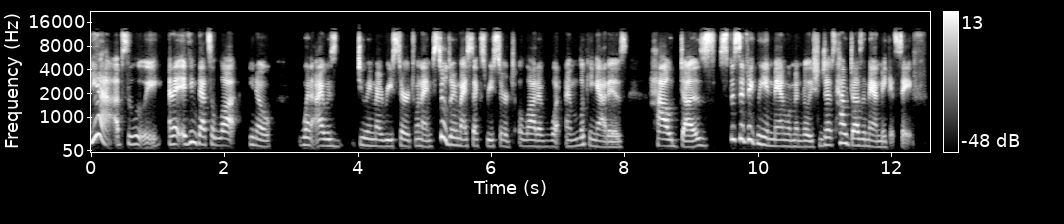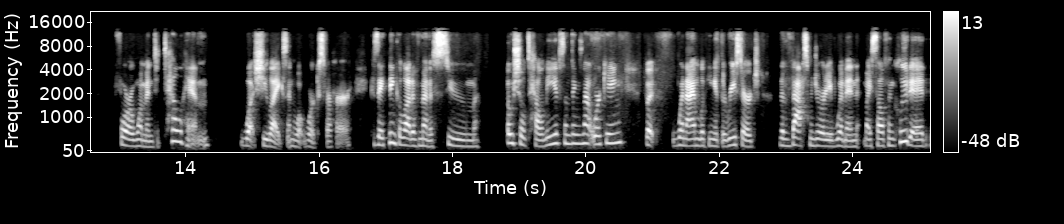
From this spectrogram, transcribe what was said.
Yeah, absolutely. And I, I think that's a lot, you know when I was doing my research, when I'm still doing my sex research, a lot of what I'm looking at is how does, specifically in man woman relationships, how does a man make it safe for a woman to tell him what she likes and what works for her? Because I think a lot of men assume, oh, she'll tell me if something's not working. But when I'm looking at the research, the vast majority of women, myself included,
